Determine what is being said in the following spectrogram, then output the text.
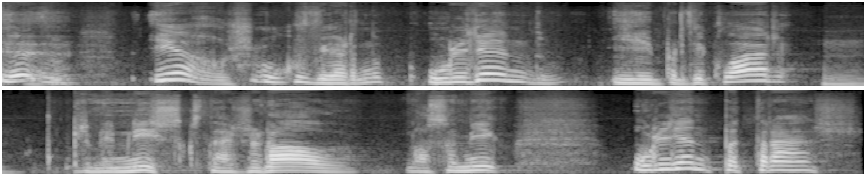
Erros. erros. O Governo, olhando, e em particular, hum. o Primeiro-Ministro, Secretário-Geral, nosso amigo, olhando para trás,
